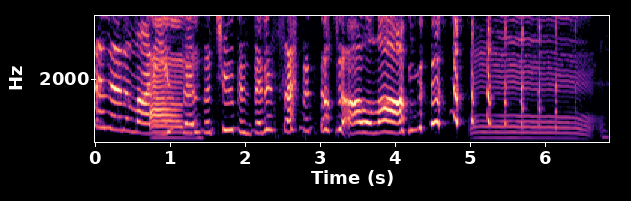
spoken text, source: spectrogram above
And then Amani Um, says the truth has been inside Bathilda all along. Mm,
